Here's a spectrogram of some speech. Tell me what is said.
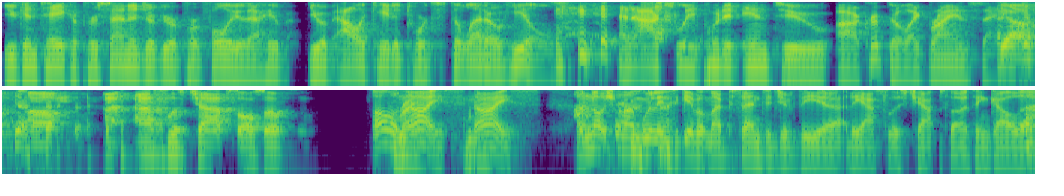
you can take a percentage of your portfolio that you have, you have allocated towards stiletto heels and actually put it into uh, crypto, like Brian's saying. Yeah, um, assless chaps also. Oh, right. nice, nice. I'm not sure I'm willing to give up my percentage of the uh, the assless chaps though. I think I'll uh,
